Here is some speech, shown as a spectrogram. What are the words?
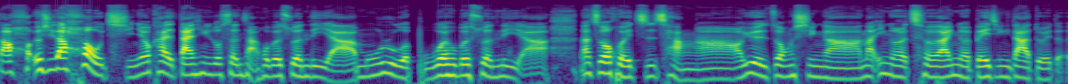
到后，尤其到后期，你又开始担心说生产会不会顺利啊，母乳的哺喂会不会顺利啊？那之后回职场啊，月子中心啊，那婴儿车啊，婴儿背巾一大堆的。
